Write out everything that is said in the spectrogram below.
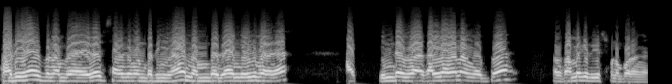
பாத்தீங்கன்னா இப்ப நம்ம ஏதாச்சும் சமைக்கணும் பாத்தீங்கன்னா நம்ம இங்க இது பாருங்க. இந்த கல்லை தான் நாங்க இப்ப நம்ம சமைக்கிறது யூஸ் பண்ண போறோங்க.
